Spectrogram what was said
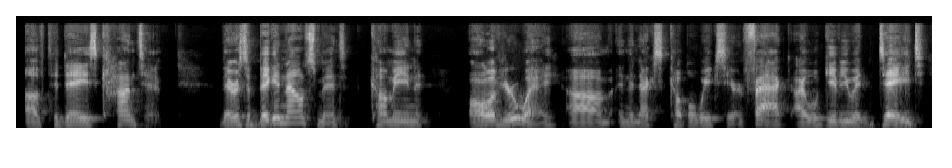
of today's content. There's a big announcement coming all of your way um, in the next couple weeks here. In fact, I will give you a date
